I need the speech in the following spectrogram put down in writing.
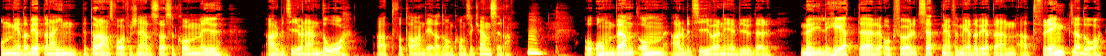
om medarbetarna inte tar ansvar för sin hälsa så kommer ju arbetsgivarna ändå att få ta en del av de konsekvenserna. Mm. Och omvänt om arbetsgivaren erbjuder möjligheter och förutsättningar för medarbetaren att förenkla då,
